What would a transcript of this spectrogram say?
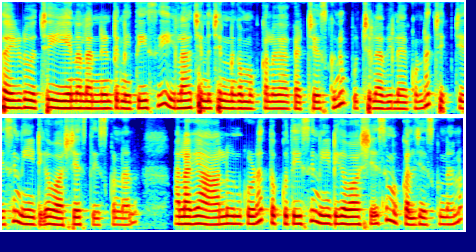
సైడ్ వచ్చే ఈనలన్నింటినీ తీసి ఇలా చిన్న చిన్నగా ముక్కలుగా కట్ చేసుకుని పుచ్చులు అవి లేకుండా చెక్ చేసి నీట్గా వాష్ చేసి తీసుకున్నాను. అలాగే ఆలూని కూడా తొక్కు తీసి నీట్గా వాష్ చేసి ముక్కలు చేసుకున్నాను.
